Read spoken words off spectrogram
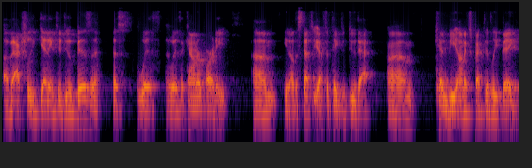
of actually getting to do business with with a counterparty, um, you know, the steps that you have to take to do that um, can be unexpectedly big.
